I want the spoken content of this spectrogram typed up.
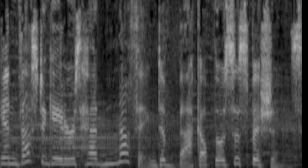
investigators had nothing to back up those suspicions.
